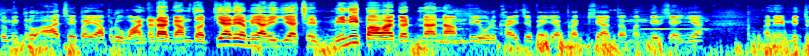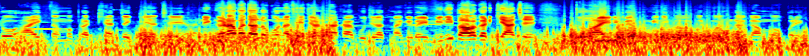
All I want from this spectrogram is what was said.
તો મિત્રો, આ છે ભાઈ આપણું વાંટડા ગામ. તો અત્યારે અમે આવી ગયા છે મિની પાવાગઢના નામથી ઓળખાય છે ભાઈ, આ પ્રખ્યાત મંદિર છે અહીંયા. અને મિત્રો, આ એકદમ પ્રખ્યાત જગ્યા છે. અને ઘણા બધા લોકો નથી જાણતા આખા ગુજરાતમાં કે ભાઈ, મિની પાવાગઢ ક્યાં છે? તો આ રીતે મિની પાવાગઢ વાંટડા ગામમાં ઉપર એક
